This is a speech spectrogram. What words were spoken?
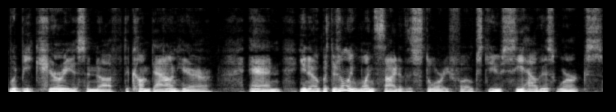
would be curious enough to come down here and, you know, but there's only one side of the story, folks. Do you see how this works?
